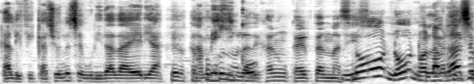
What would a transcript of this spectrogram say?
calificación de seguridad aérea Pero a México. nos la dejaron caer tan macizo. No, no, no, la verdad se,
